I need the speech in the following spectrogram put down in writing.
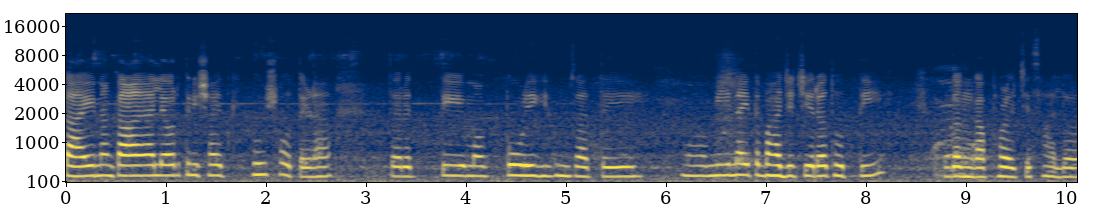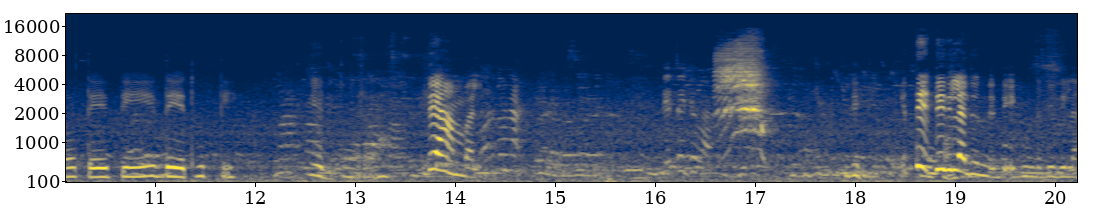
गाय ना गाय आल्यावर त्रिशा इतकी खुश होते ना. तर ती मग पोळी घेऊन जाते. मग मी नाही तर भाजी चिरत होती. गंगा फळचे सालं ते ती देत होती. तर दे आंबाला. दे. ते दीदीला देऊन दे एक मिनिट दीदीला.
